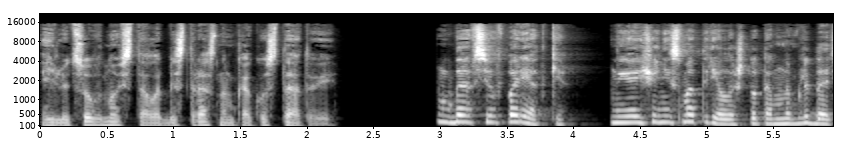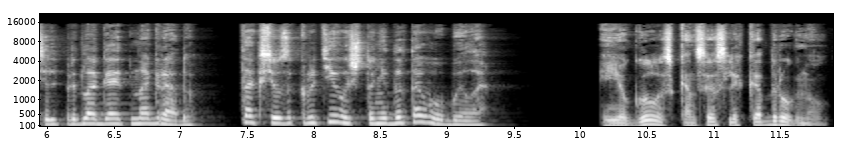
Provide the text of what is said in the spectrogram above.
и лицо вновь стало бесстрастным, как у статуи. «Да, все в порядке. Но я еще не смотрела, что там наблюдатель предлагает награду. Так все закрутилось, что не до того было». Ее голос в конце слегка дрогнул,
